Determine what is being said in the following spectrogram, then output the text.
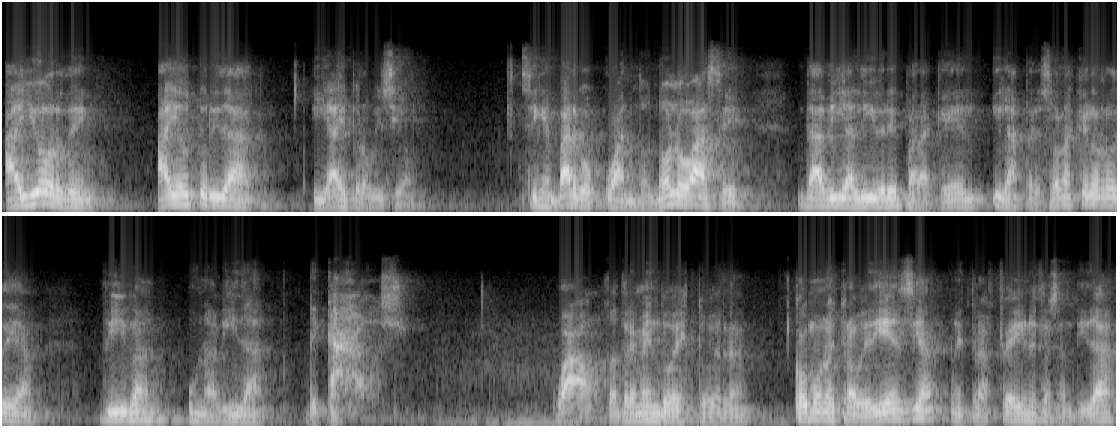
hay orden, hay autoridad y hay provisión. Sin embargo, cuando no lo hace, da vía libre para que él y las personas que lo rodean vivan una vida de caos. Wow, está tremendo esto, ¿verdad? Cómo nuestra obediencia, nuestra fe y nuestra santidad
